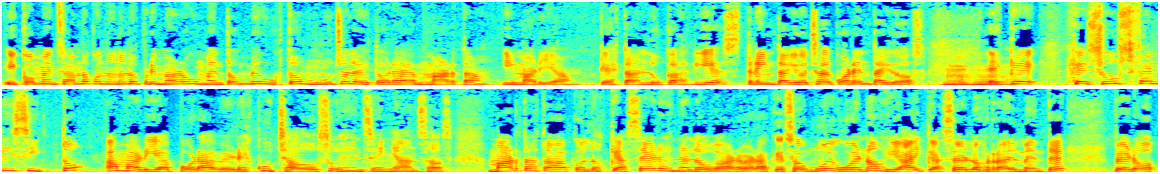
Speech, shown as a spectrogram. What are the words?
Y comenzando con uno de los primeros argumentos, me gustó mucho la historia de Marta y María, que está en Lucas 10, 38 al 42. Es que Jesús felicitó a María por haber escuchado sus enseñanzas. Marta estaba con los quehaceres en el hogar, ¿verdad? Que son muy buenos y hay que hacerlos realmente. Pero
